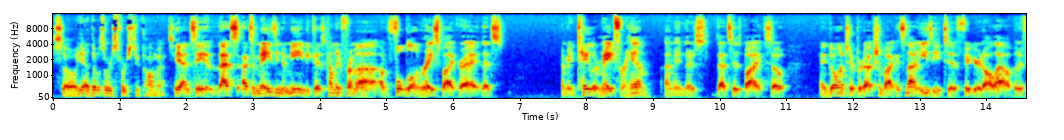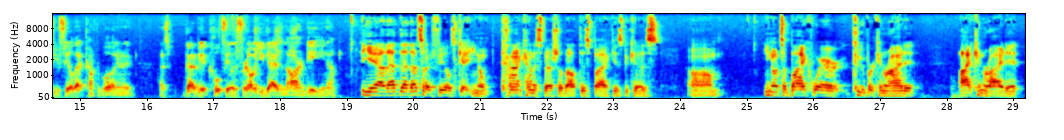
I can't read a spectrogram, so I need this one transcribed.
So yeah, those were his first two comments. Yeah, and see, that's that's amazing to me because coming from a, a full blown race bike, right? That's, I mean, tailor made for him. I mean, there's that's his bike. So, and going to a production bike, it's not easy to figure it all out. But if you feel that comfortable, I mean, That's got to be a cool feeling for all you guys in the R and D. You know. Yeah, that, that that's what I feel is you know kind kind of special about this bike is because um, you know it's a bike where Cooper can ride it, I can ride it,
